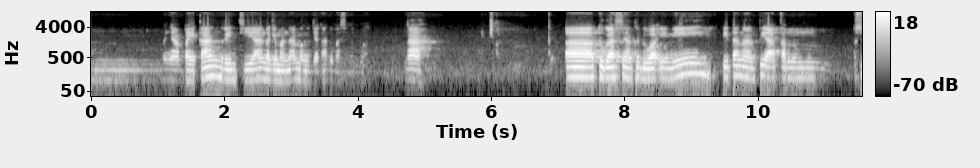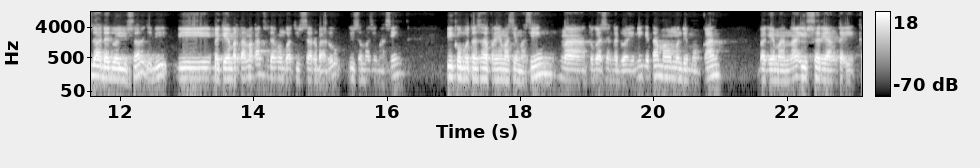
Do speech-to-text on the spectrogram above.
hmm, menyampaikan rincian bagaimana mengerjakan tugas yang kedua. Nah, uh, tugas yang kedua ini kita nanti akan sudah ada dua user, jadi di bagian pertama kan sudah membuat user baru, user masing-masing, di komputer servernya masing-masing. Nah, tugas yang kedua ini kita mau mendemokan bagaimana user yang TIK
